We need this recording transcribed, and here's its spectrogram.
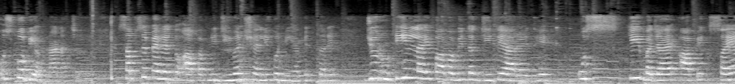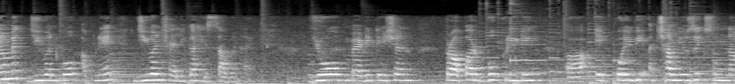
उसको भी अपनाना चाहिए। सबसे पहले तो आप अपनी जीवन शैली को नियमित करें। जो रूटीन लाइफ आप अभी तक जीते आ रहे थे, उसकी बजाय आप एक संयमित जीवन को अपने जीवन शैली का हिस्सा बनाएँ। योग मेडिटेशन प्रॉपर बुक रीडिंग एक कोई भी अच्छा म्यूज़िक सुनना,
